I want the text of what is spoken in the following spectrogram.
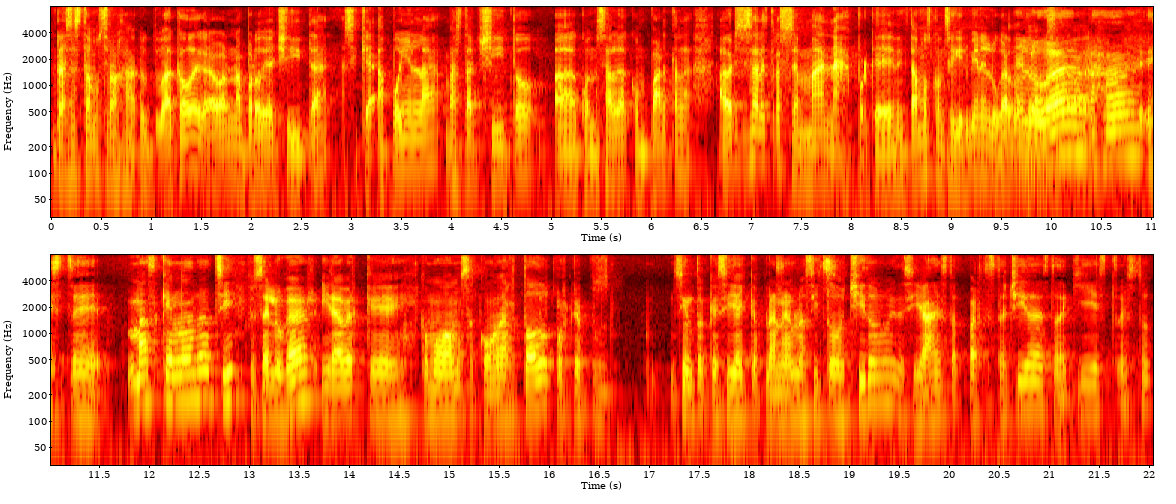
Raza, estamos trabajando. Acabo de grabar una parodia chidita. Así que apóyenla. Va a estar chidito. ah, cuando salga, compártanla. A ver si sale esta semana. Porque necesitamos conseguir bien el lugar donde El vamos a lugar, ajá, este, más que nada, sí, pues el lugar, ir a ver qué, cómo vamos a acomodar todo, porque pues siento que sí hay que planearlo así todo chido, y decir, ah, esta parte está chida, esta de aquí, esto, esto.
